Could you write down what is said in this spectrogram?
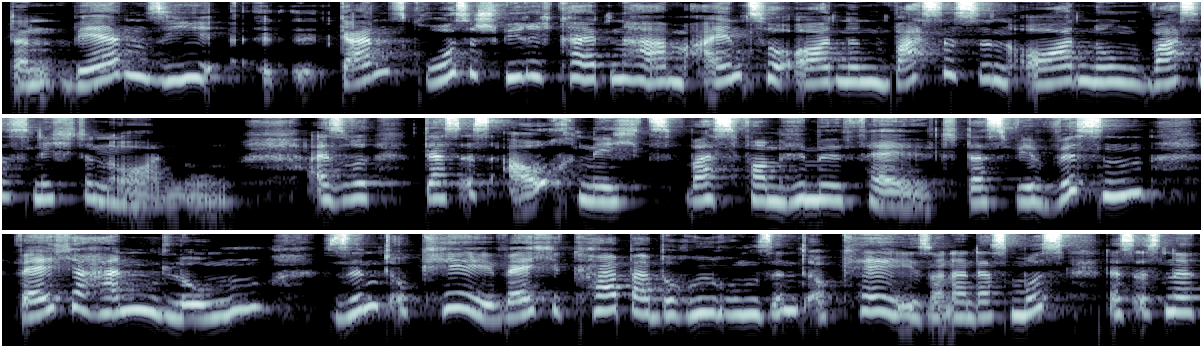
dann werden sie äh, ganz große Schwierigkeiten haben einzuordnen, was ist in Ordnung, was ist nicht in mhm. Ordnung. Also das ist auch nichts, was vom Himmel fällt, dass wir wissen, welche Handlungen sind okay, welche Körperberührungen sind okay, sondern das muss, das ist eine,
